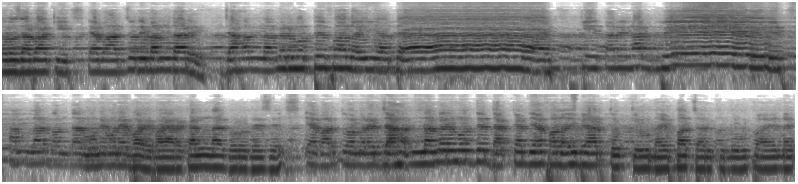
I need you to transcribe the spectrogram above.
দরজা বাকি। এবার যদি বান্দারে জাহান নামের মধ্যে ফালাইয়া দেয় কে তারে রাখবে আল্লাহর বান্দা মনে মনে ভয় ভয় আর কান্না করতেছে এবার তো আমার জাহান নামের মধ্যে ধাক্কা দিয়া ফালাইবে, আর তো কেউ নাই, বাঁচার কোনো উপায় নাই।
